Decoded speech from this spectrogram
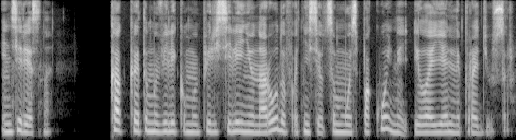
Интересно, как к этому великому переселению народов отнесется мой спокойный и лояльный продюсер?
